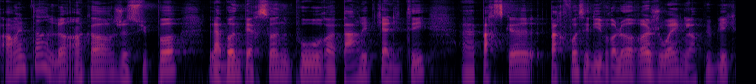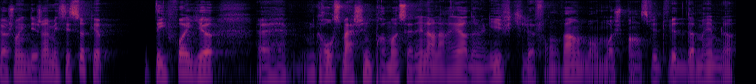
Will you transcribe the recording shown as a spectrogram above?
en même temps, là encore, je suis pas la bonne personne pour parler de qualité parce que parfois ces livres-là rejoignent leur public, rejoignent des gens, mais c'est sûr que des fois, il y a euh, une grosse machine promotionnelle en arrière d'un livre qui le font vendre. Bon, moi, je pense vite, vite de même là,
